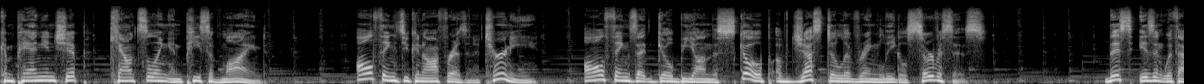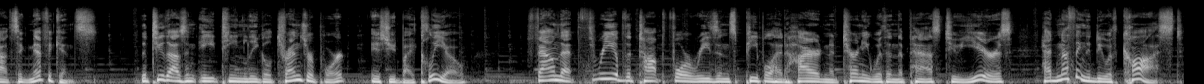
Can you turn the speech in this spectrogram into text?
Companionship, counseling, and peace of mind. All things you can offer as an attorney, all things that go beyond the scope of just delivering legal services. This isn't without significance. The 2018 Legal Trends Report, issued by Clio, found that three of the top four reasons people had hired an attorney within the past two years had nothing to do with cost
